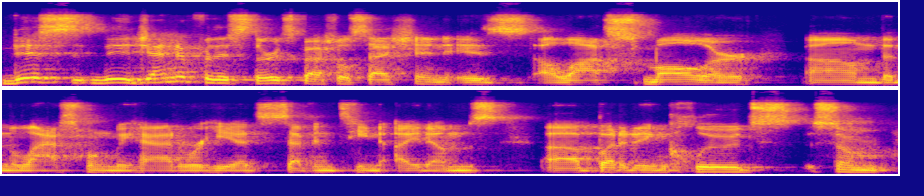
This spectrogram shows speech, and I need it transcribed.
this the agenda for this third special session is a lot smaller um, than the last one we had, where he had 17 items, uh, but it includes some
